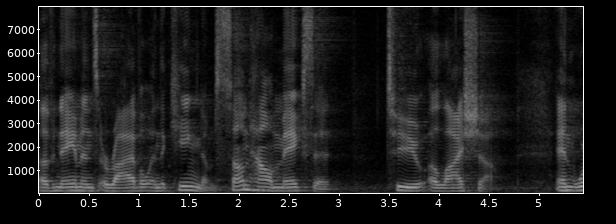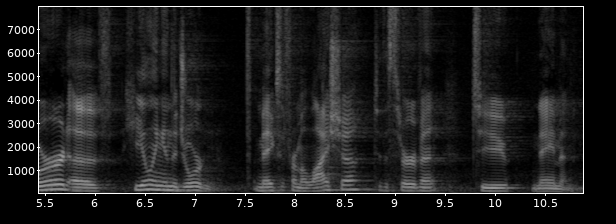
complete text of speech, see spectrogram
of Naaman's arrival in the kingdom somehow makes it to Elisha. And word of healing in the Jordan makes it from Elisha to the servant to Naaman.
